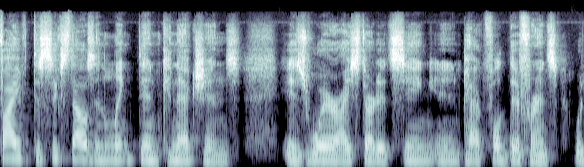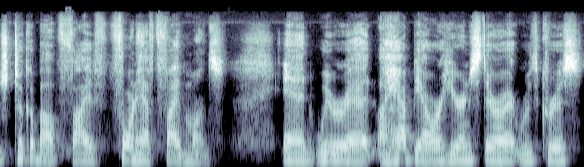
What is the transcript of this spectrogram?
five to six thousand LinkedIn connections is where I started seeing an impactful difference, which took about five, four and a half to five months. And we were at a happy hour here in Estero at Ruth Chris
